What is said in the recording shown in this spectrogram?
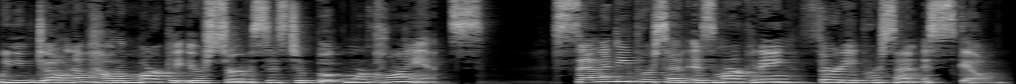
when you don't know how to market your services to book more clients? 70% is marketing, 30% is skill.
